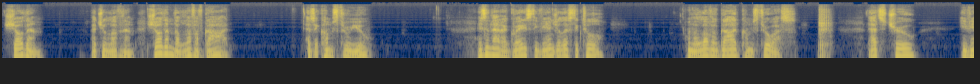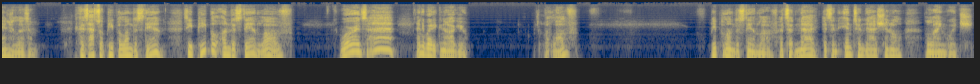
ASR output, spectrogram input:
Show them that you love them. Show them the love of God as it comes through you. Isn't that our greatest evangelistic tool? When the love of God comes through us. That's true evangelism. Because that's what people understand. See, people understand love. Words, ah, anybody can argue. But love? People understand love. It's a na- it's an international language.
